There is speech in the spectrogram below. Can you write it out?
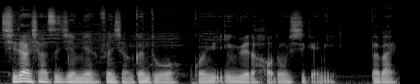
期待下次见面，分享更多关于音乐的好东西给你。拜拜。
